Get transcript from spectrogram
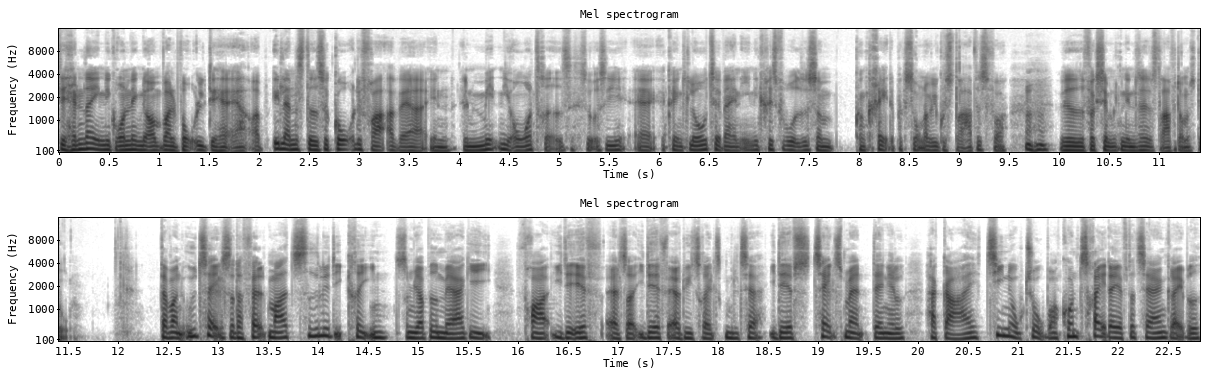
det handler egentlig grundlæggende om, hvor alvorligt det her er. Og et eller andet sted, så går det fra at være en almindelig overtrædelse, så at sige, af krigens lov, til at være en egentlig krigsforbrydelse, som konkrete personer vil kunne straffes for, mm-hmm. ved for eksempel den internationale straffedomstol. Der var en udtalelse, der faldt meget tidligt i krigen, som jeg blev mærke i, fra IDF, altså IDF er jo det israelske militær, IDF's talsmand Daniel Haggai, 10. oktober, kun tre dage efter terrorangrebet,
